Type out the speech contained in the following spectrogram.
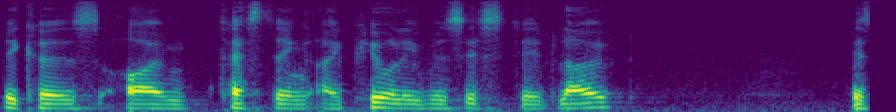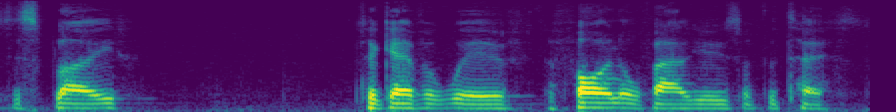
because I'm testing a purely resisted load, is displayed together with the final values of the test.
